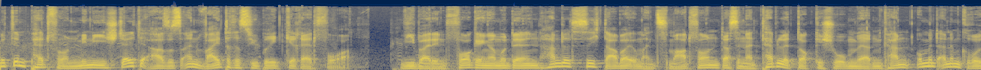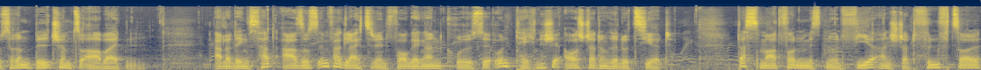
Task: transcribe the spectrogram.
Mit dem Padphone Mini stellte Asus ein weiteres Hybridgerät vor. Wie bei den Vorgängermodellen handelt es sich dabei um ein Smartphone, das in ein Tablet-Dock geschoben werden kann, um mit einem größeren Bildschirm zu arbeiten. Allerdings hat Asus im Vergleich zu den Vorgängern Größe und technische Ausstattung reduziert. Das Smartphone misst nun 4 anstatt 5 Zoll,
